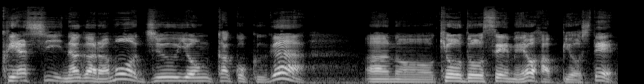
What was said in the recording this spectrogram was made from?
悔しいながらも14カ国が、あの、共同声明を発表して、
